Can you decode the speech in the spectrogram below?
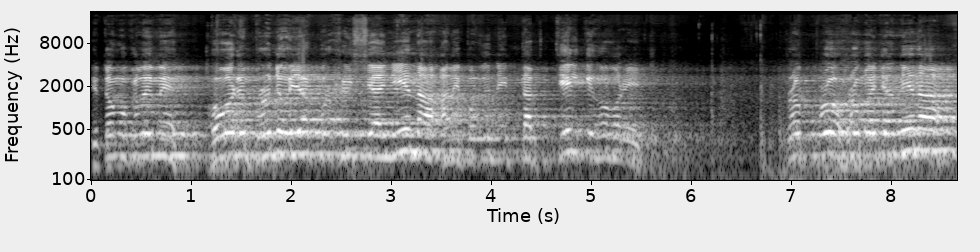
І тому, коли ми говоримо про нього як про християнина, а ми повинні так тільки говорити, про, про громадянина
